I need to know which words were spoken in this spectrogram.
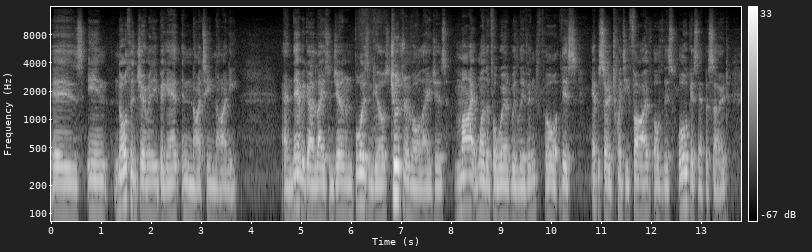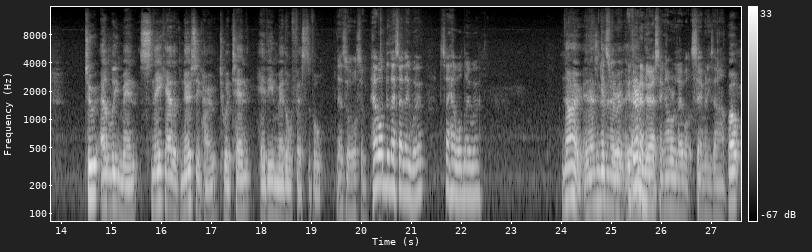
is in northern Germany, began in 1990. And there we go, ladies and gentlemen, boys and girls, children of all ages, my wonderful world we live in for this episode 25 of this August episode. Two elderly men sneak out of nursing home to attend heavy metal festival. That's awesome. How old did they say they were? Say how old they were. No, it hasn't That's given very- a- if they're in a nursing, I'm probably what seventies up. Well,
